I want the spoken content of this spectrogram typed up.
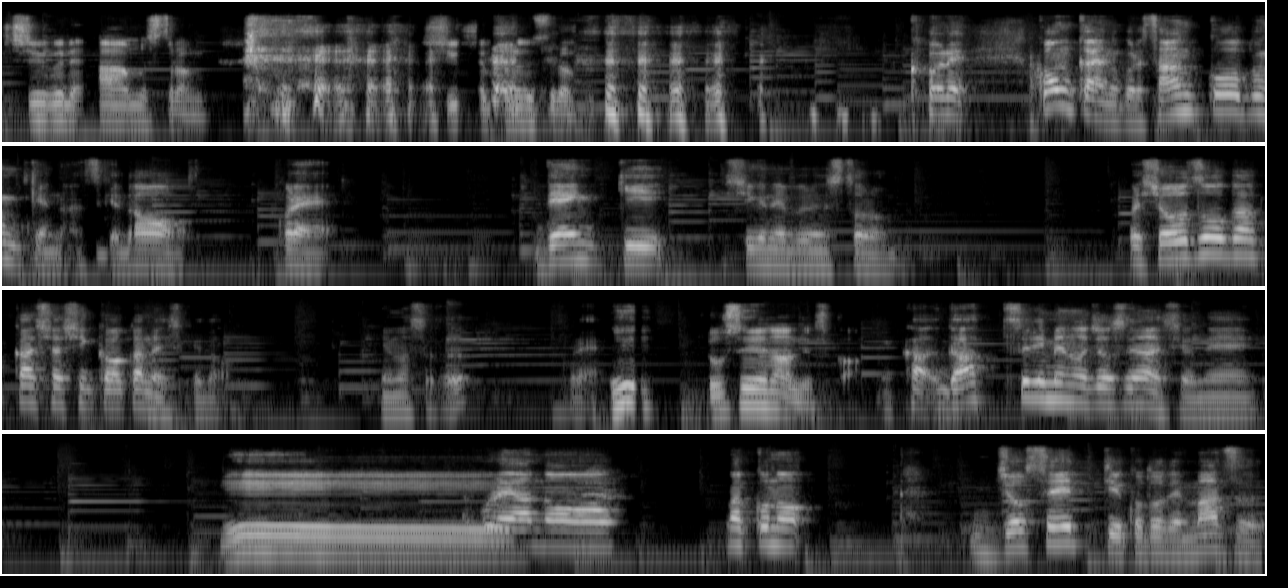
シグネ、アームストロング、シグネ、ブルーンストローム。これ、今回のこれ参考文献なんですけど、これ、電気シグネブルーンストローム。これ肖像画か写真かわかんないですけど、見ます？これえ、女性なんですか？か。がっつりめの女性なんですよね。えー。これあの、まあ、この女性っていうことでまず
